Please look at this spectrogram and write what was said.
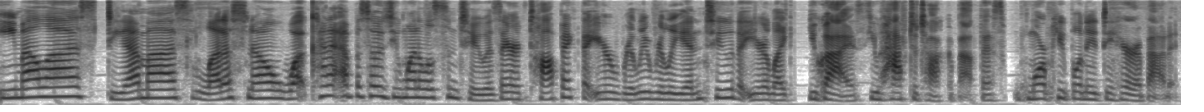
email us, DM us, let us know what kind of episodes you want to listen to. Is there a topic that you're really, really into that you're like, you guys, you have to talk about this? More people need to hear about it.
